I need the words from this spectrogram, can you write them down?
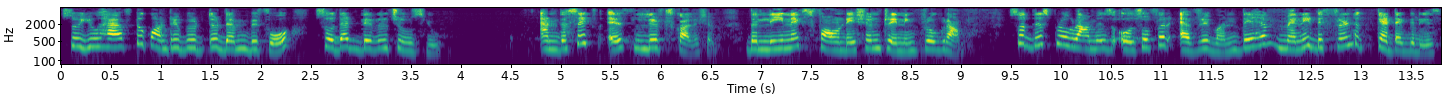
so you have to contribute to them before so that they will choose you. And the sixth is LIFT Scholarship, the Linux Foundation Training Program. So this program is also for everyone. They have many different categories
